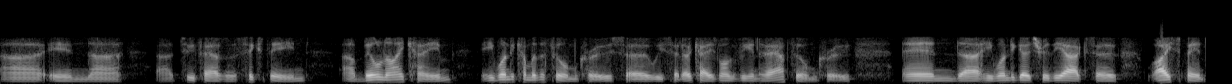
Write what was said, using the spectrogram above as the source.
uh, in uh, uh, 2016, uh, Bill Nye came. He wanted to come with a film crew, so we said, okay, as long as we can have our film crew, and uh, he wanted to go through the Ark. So I spent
